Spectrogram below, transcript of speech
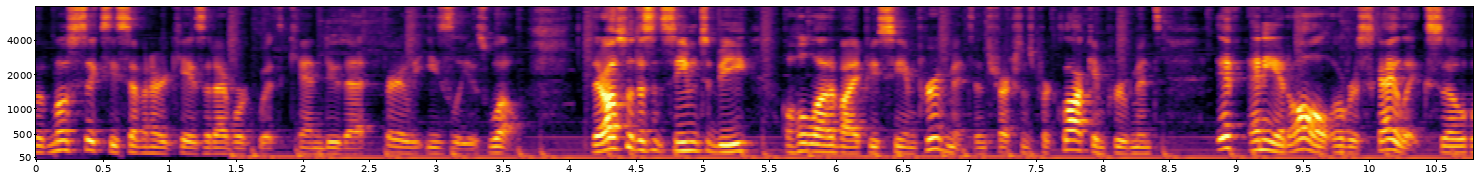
But most 6700Ks that I've worked with can do that fairly easily as well. There also doesn't seem to be a whole lot of IPC improvement, instructions per clock improvement, if any at all, over Skylake. So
